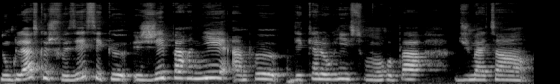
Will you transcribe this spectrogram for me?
Donc là, ce que je faisais, c'est que j'épargnais un peu des calories sur mon repas du matin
